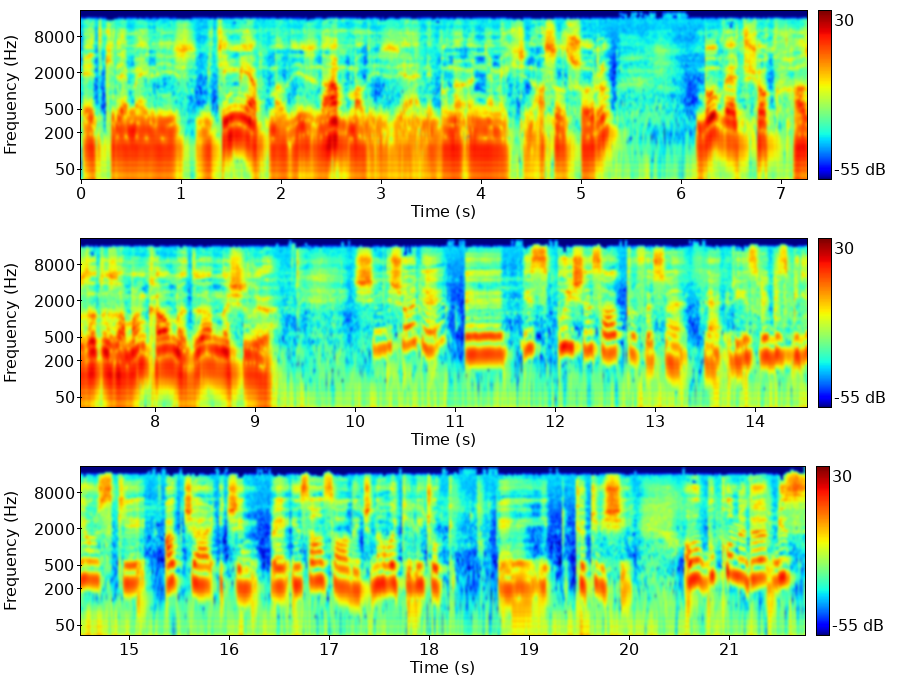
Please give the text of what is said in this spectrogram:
etkilemeliyiz? Miting mi yapmalıyız? Ne yapmalıyız yani bunu önlemek için? Asıl soru bu ve çok fazla da zaman kalmadığı anlaşılıyor. Şimdi şöyle e, biz bu işin sağlık profesyonelleriyiz ve biz biliyoruz ki akciğer için ve insan sağlığı için hava kirliliği çok e, kötü bir şey. Ama bu konuda biz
